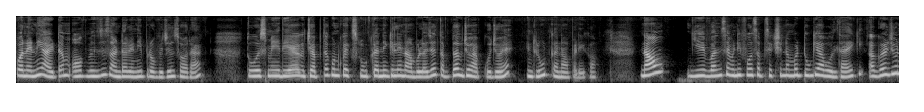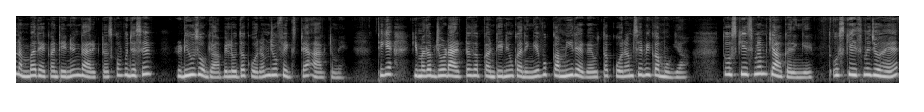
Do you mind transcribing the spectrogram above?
for any item of business under any provisions और एक्ट तो इसमें ये दिया है, जब तक उनको एक्सक्लूड करने के लिए ना बोला जाए, तब तक जो है आपको जो है इंक्लूड करना पड़ेगा। नाउ ये one seventy four subsection number two क्या बोलता है कि अगर जो नंबर है कंटिन्यूइंग डायरेक्टर्स का, वो जैसे रिड्यूस हो गया बिलो द कोरम जो फिक्स्ड है एक्ट में, ठीक है? कि मतलब जो डायरेक्टर्स अब कंटिन्यू करेंगे, वो कम ही रह गए, उतना कोरम से भी कम हो गया। तो उस केस में हम क्या करेंगे? तो उस केस में जो है,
